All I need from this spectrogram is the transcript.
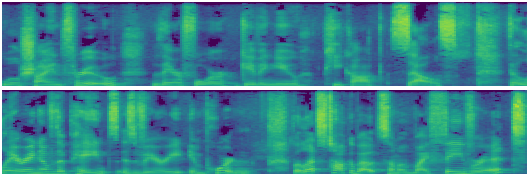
will shine through, therefore giving you peacock cells. The layering of the paints is very important. But let's talk about some of my favorite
